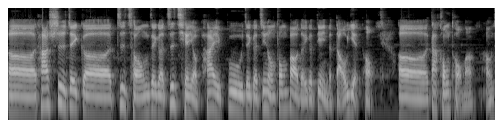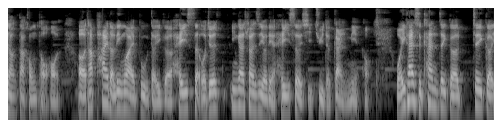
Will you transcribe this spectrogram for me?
呃，它是这个自从这个之前有拍一部这个金融风暴的一个电影的导演哈，呃，大空头吗？好像叫大空头哈。呃，他拍了另外一部的一个黑色，我觉得应该算是有点黑色喜剧的概念哈。我一开始看这个这个。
